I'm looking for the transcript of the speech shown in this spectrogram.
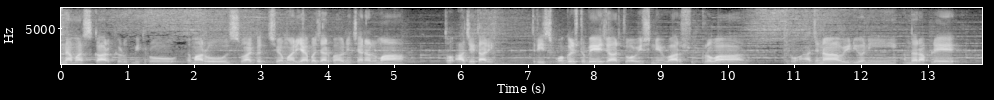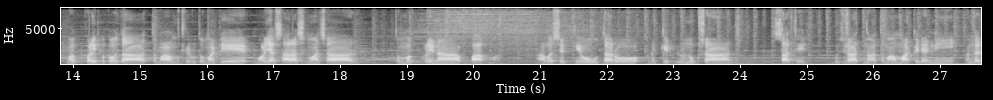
નમસ્કાર ખેડૂત મિત્રો. તમારું સ્વાગત છે અમારી આ બજાર ભાવની ચેનલમાં. તો આજે તારીખ ત્રીસ ઓગસ્ટ બે હજાર ચોવીસને વાર શુક્રવાર. તો આજના વિડીયોની અંદર આપણે મગફળી પકવતા તમામ ખેડૂતો માટે મળ્યા સારા સમાચાર. તો મગફળીના પાકમાં આ વર્ષે કેવો ઉતારો અને કેટલું નુકસાન. સાથે જ ગુજરાતના તમામ માર્કેટની અંદર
